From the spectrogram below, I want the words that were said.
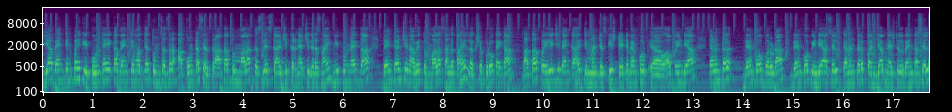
या बँकेपैकी कोणत्याही एका बँकेमध्ये तुमचं जर अकाउंट असेल तर आता तुम्हाला कसलीच काळजी करण्याची गरज नाही. मी पुन्हा एकदा बँकांची नावे तुम्हाला सांगत आहे लक्षपूर्वक ऐका. आता पहिली जी बँक आहे ती म्हणजेच की state bank of of India त्यानंतर bank of Baroda bank of India असेल त्यानंतर पंजाब नॅशनल बँक असेल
